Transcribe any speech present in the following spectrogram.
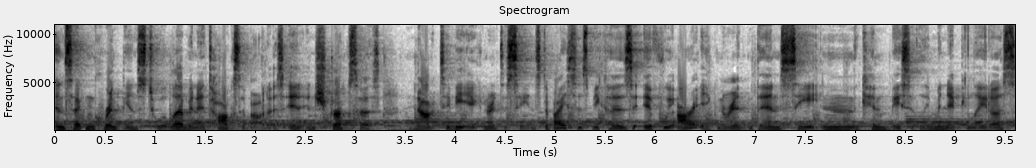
in 2 Corinthians 2:11 it talks about us it instructs us not to be ignorant to Satan's devices because if we are ignorant then Satan can basically manipulate us,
